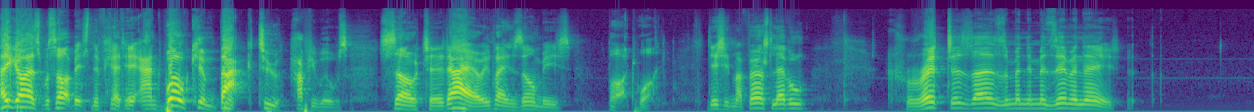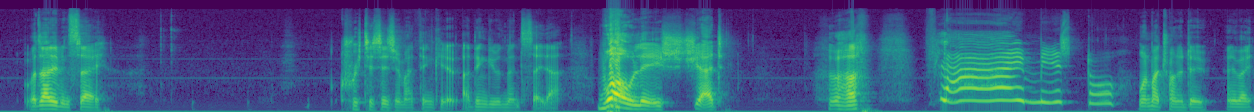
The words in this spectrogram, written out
Hey guys, what's up? It's Nificated here, and welcome back to Happy Wheels. So today we're playing Zombies Part 1. This is my first level. Criticism and. What did that even say? Criticism, I think it. I think it was meant to say that. Holy shit! Fly, Mister. What am I trying to do? Anyway,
